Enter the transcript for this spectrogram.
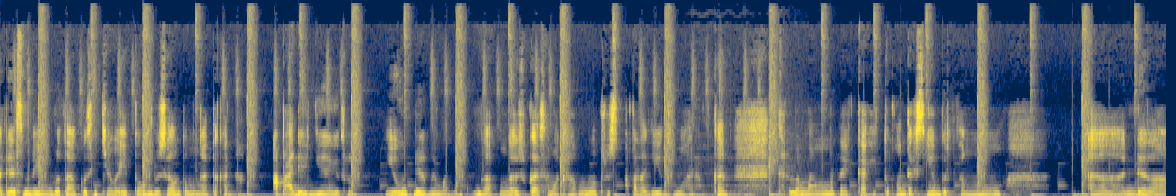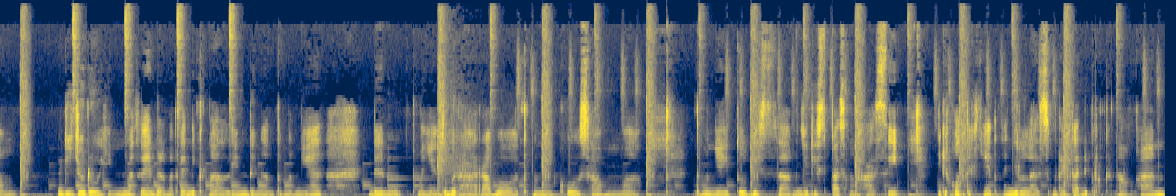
Padahal sebenarnya menurut aku sih cewek itu berusaha untuk mengatakan apa adanya gitu loh ya udah memang aku nggak nggak suka sama kamu. Terus apalagi yang kamu harapkan? Karena memang mereka itu konteksnya bertemu uh, dalam dijodohin maksudnya dalam artian dikenalin dengan temennya dan temennya itu berharap bahwa temenku sama temennya itu bisa menjadi sepasang kasih jadi konteksnya itu kan jelas mereka diperkenalkan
